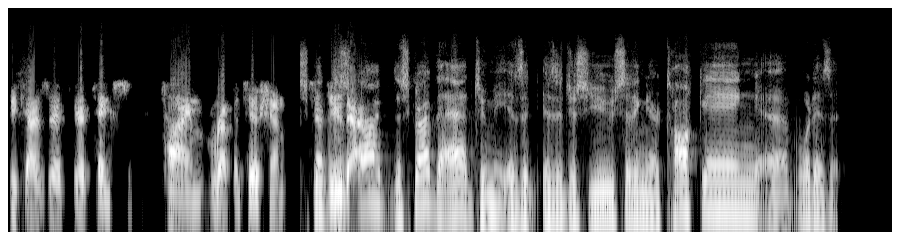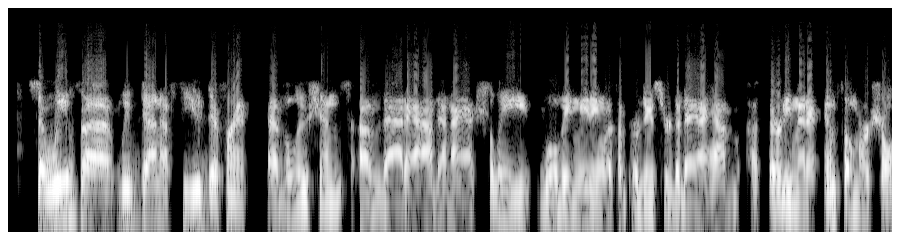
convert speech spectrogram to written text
because it, it takes time repetition to do describe, that. Describe the ad to me. Is it is it just you sitting there talking? Uh, what is it? So we've uh, we've done a few different evolutions of that ad, and I actually will be meeting with a producer today. I have a 30 minute infomercial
